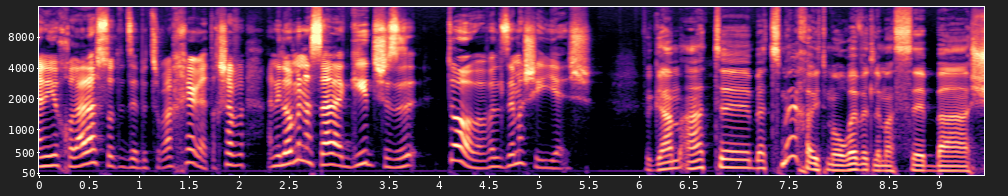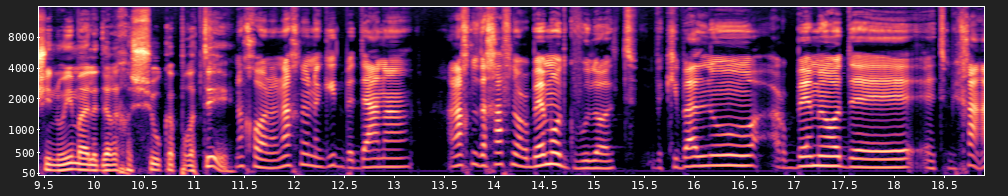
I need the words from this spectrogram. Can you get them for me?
אני יכולה לעשות את זה בצורה אחרת. עכשיו, אני לא מנסה להגיד שזה טוב, אבל זה מה שיש. וגם את uh, בעצמך היית מעורבת למעשה בשינויים האלה דרך השוק הפרטי. נכון, אנחנו נגיד בדנה, אנחנו דחפנו הרבה מאוד גבולות, וקיבלנו הרבה מאוד uh, תמיכה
